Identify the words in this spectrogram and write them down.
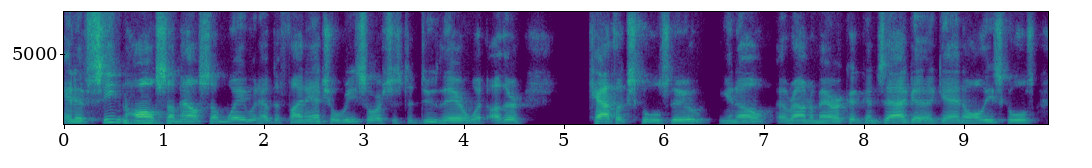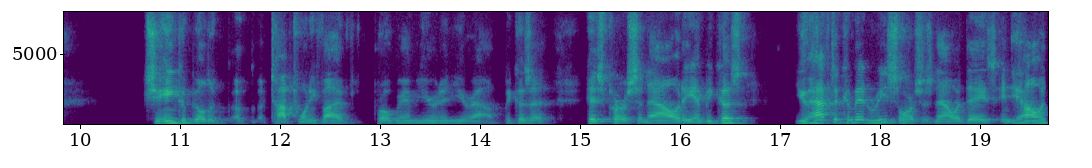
and if seton hall somehow some way would have the financial resources to do there what other catholic schools do you know around america gonzaga again all these schools shaheen could build a, a top 25 program year in and year out because of his personality and because you have to commit resources nowadays in Yeah. college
